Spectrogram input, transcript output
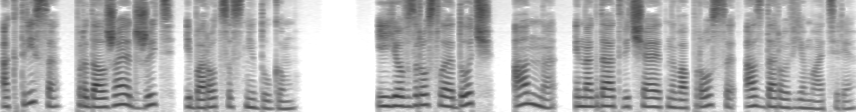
актриса продолжает жить и бороться с недугом. Ее взрослая дочь, Анна, иногда отвечает на вопросы о здоровье матери.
